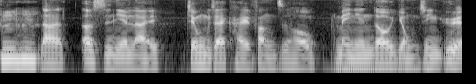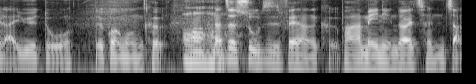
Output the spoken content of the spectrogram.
嗯哼。那二十年来。柬埔寨开放之后，每年都涌进越来越多的观光客。哦，那这数字非常的可怕，每年都在成长。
